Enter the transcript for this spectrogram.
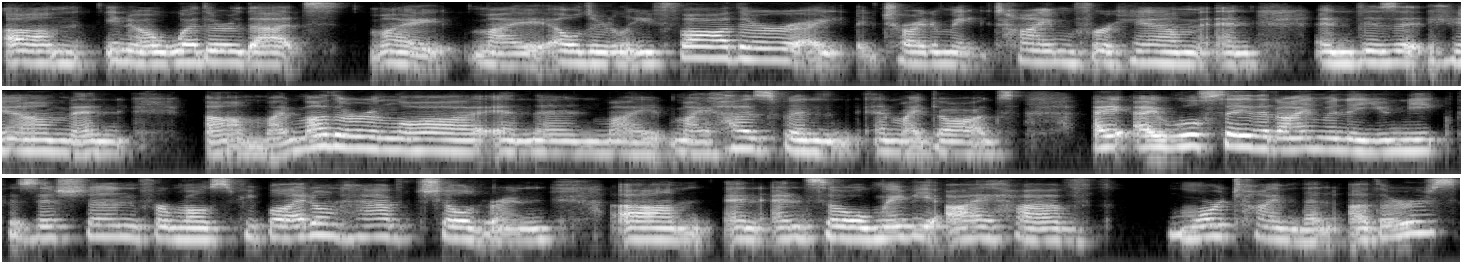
um, you know, whether that's my my elderly father, I, try to make time for him and and visit him, and um, my mother-in-law, and then my my husband and my dogs. I, I will say that I'm in a unique position for most people. I don't have children, um, and and so maybe I have more time than others.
